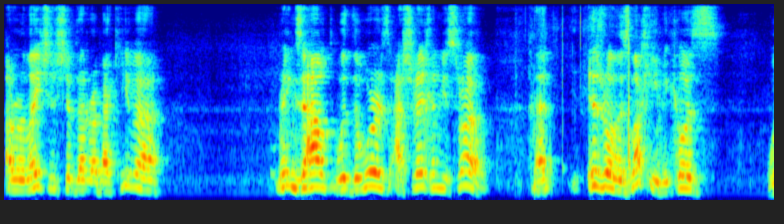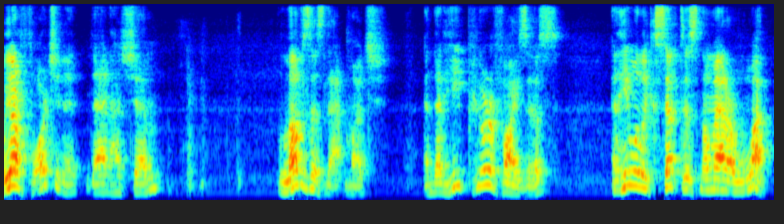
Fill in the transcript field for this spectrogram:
a relationship that Rabbi Akiva brings out with the words Ashrechem Yisrael that Israel is lucky because we are fortunate that Hashem loves us that much and that He purifies us and He will accept us no matter what.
